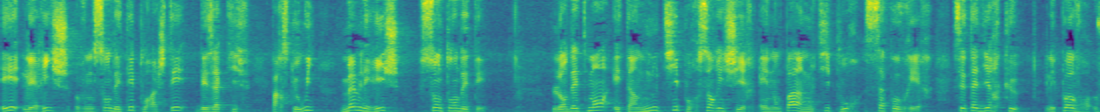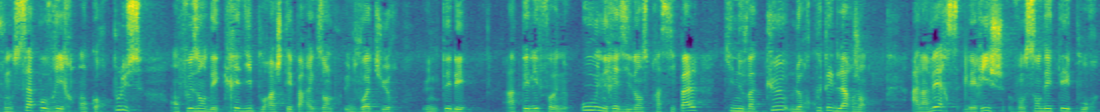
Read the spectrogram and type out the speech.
et les riches vont s'endetter pour acheter des actifs. Parce que oui, même les riches sont endettés. L'endettement est un outil pour s'enrichir et non pas un outil pour s'appauvrir. C'est-à-dire que les pauvres vont s'appauvrir encore plus en faisant des crédits pour acheter par exemple une voiture, une télé, un téléphone ou une résidence principale qui ne va que leur coûter de l'argent. A l'inverse, les riches vont s'endetter pour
